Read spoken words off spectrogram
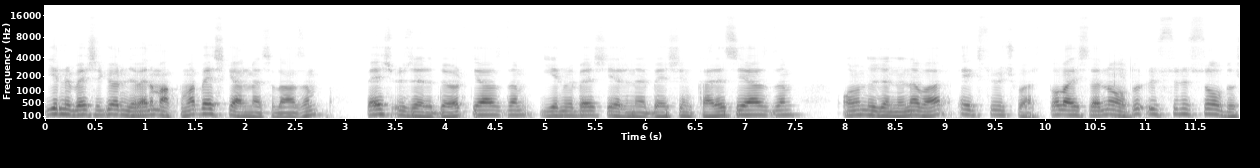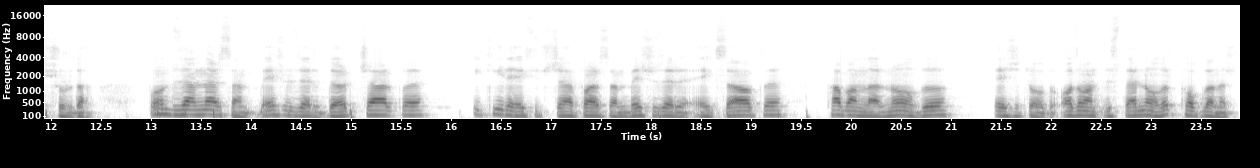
25'i görünce benim aklıma 5 gelmesi lazım. 5 üzeri 4 yazdım. 25 yerine 5'in karesi yazdım. Onun üzerinde ne var? Eksi 3 var. Dolayısıyla ne oldu? Üstün üstü oldu şurada. Bunu düzenlersem 5 üzeri 4 çarpı 2 ile eksi 3 çarparsam 5 üzeri eksi 6 tabanlar ne oldu? Eşit oldu. O zaman üstler ne olur? Toplanır.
